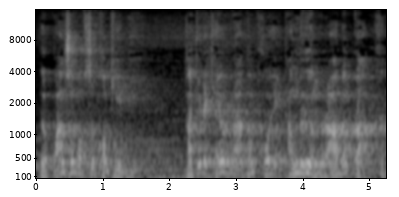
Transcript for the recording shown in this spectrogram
เพื่อความสงบสุขของทีมนี้ ข้าจะได้ใช้รากของโคยทำเรื่องราวดังกล่าวขึ้น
